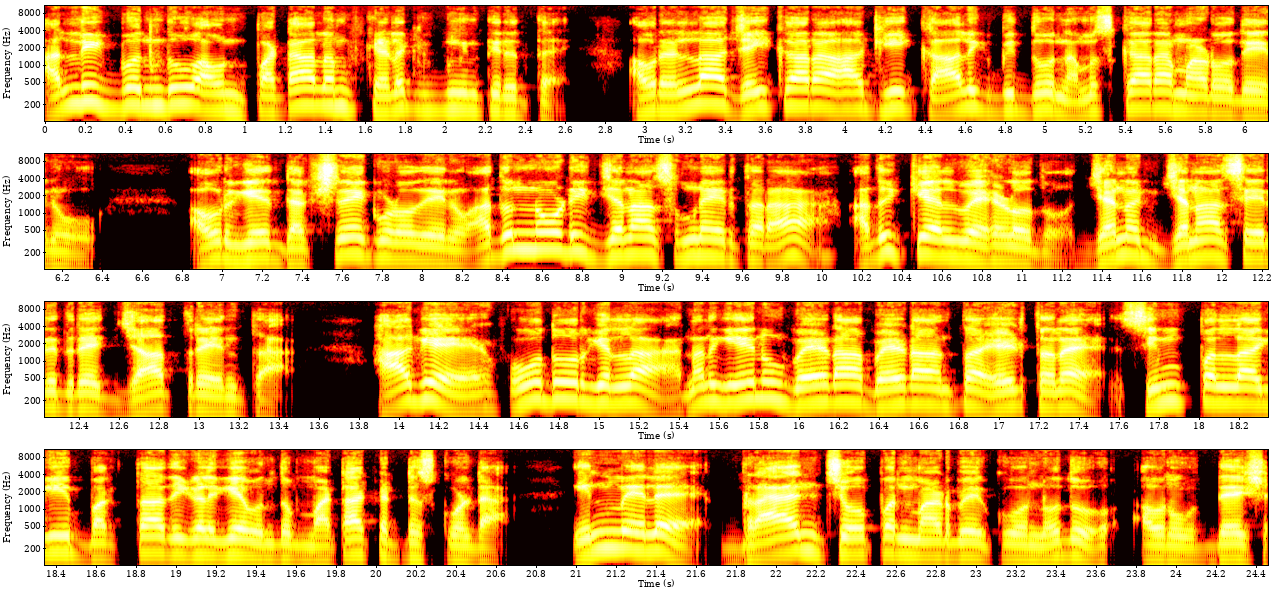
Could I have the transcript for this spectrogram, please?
ಅಲ್ಲಿಗೆ ಬಂದು ಅವನ ಪಟಾಲಂ ಕೆಳಗೆ ನಿಂತಿರುತ್ತೆ. ಅವರೆಲ್ಲ ಜೈಕಾರ ಹಾಕಿ ಕಾಲಿಗೆ ಬಿದ್ದು ನಮಸ್ಕಾರ ಮಾಡೋದೇನು? ಅವ್ರಿಗೆ ದಕ್ಷಿಣೆ ಕೊಡೋದೇನು? ಅದನ್ನ ನೋಡಿ ಜನ ಸುಮ್ಮನೆ ಇರ್ತಾರ? ಅದಕ್ಕೆ ಅಲ್ವೇ ಹೇಳೋದು ಜನಕ್ಕೆ ಜನ ಸೇರಿದ್ರೆ ಜಾತ್ರೆ ಅಂತ. ಹಾಗೆ ಹೋದವ್ರಿಗೆಲ್ಲ ನನಗೇನು ಬೇಡ ಬೇಡ ಅಂತ ಹೇಳ್ತಾನೆ, ಸಿಂಪಲ್ ಆಗಿ ಭಕ್ತಾದಿಗಳಿಗೆ ಒಂದು ಮಠ ಕಟ್ಟಿಸ್ಕೊಂಡ. ಇನ್ಮೇಲೆ ಬ್ರ್ಯಾಂಚ್ ಓಪನ್ ಮಾಡಬೇಕು ಅನ್ನೋದು ಅವನ ಉದ್ದೇಶ.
